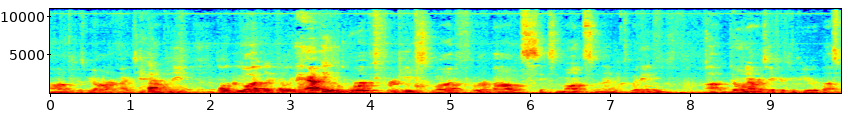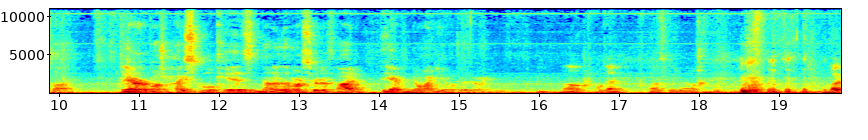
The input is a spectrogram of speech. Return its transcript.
um, because we are an IT company. Don't do But like that. having worked for Geek Squad for about six months and then quitting, uh, don't ever take your computer to Best Buy. They are a bunch of high school kids. None of them are certified. They have no idea what they're doing. Oh, okay. That's good know. but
